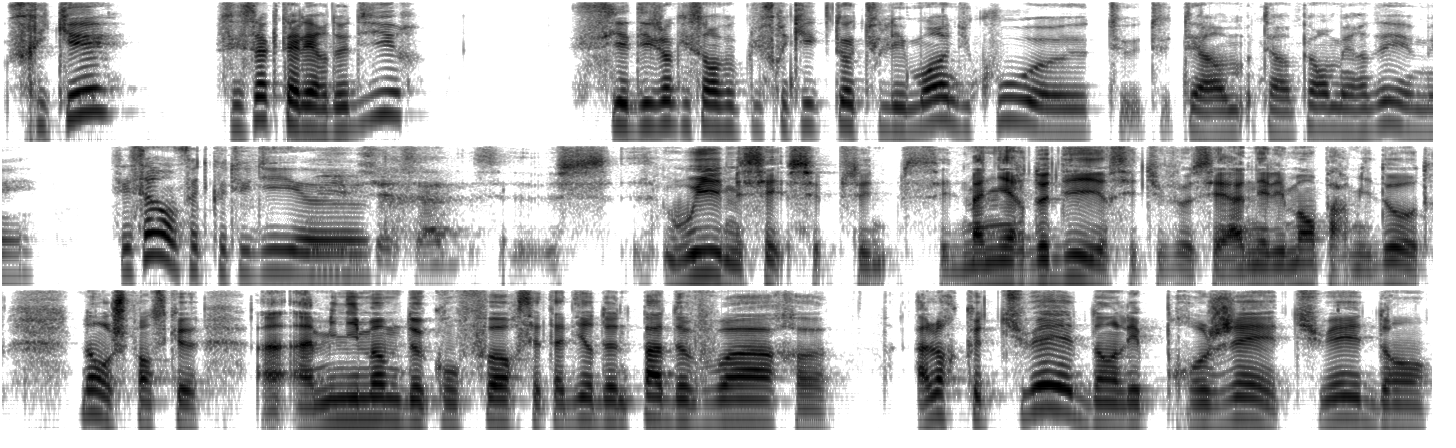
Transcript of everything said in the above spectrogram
friqués, c'est ça que tu as l'air de dire? S'il y a des gens qui sont un peu plus friqués que toi, tu les moins, du coup, euh, tu es un, es un peu emmerdé. Mais c'est ça, en fait, que tu dis. Euh, oui, mais c'est une manière de dire, si tu veux. C'est un élément parmi d'autres. Non, je pense qu'un un minimum de confort, c'est-à-dire de ne pas devoir euh, alors que tu es dans les projets, tu es dans,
